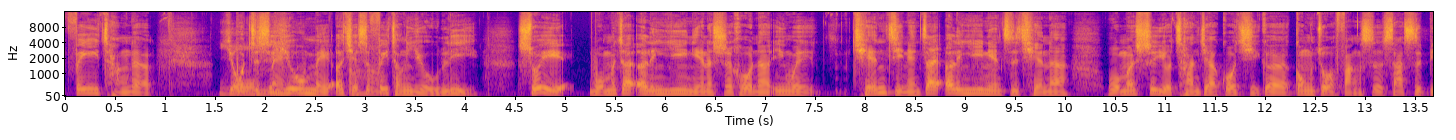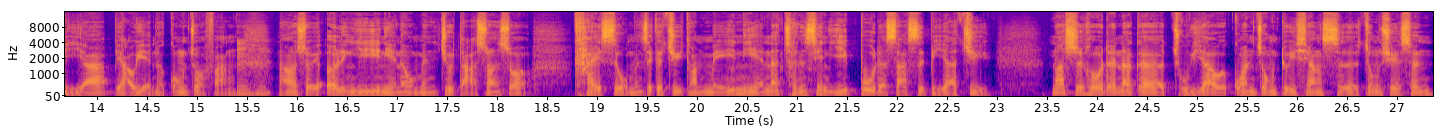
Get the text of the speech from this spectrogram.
非常的，不只是优美，而且是非常有力。所以我们在二零一一年的时候呢，因为前几年在二零一一年之前呢，我们是有参加过几个工作坊，是莎士比亚表演的工作坊。嗯然后所以二零一一年呢，我们就打算说，开始我们这个剧团每一年呢呈现一部的莎士比亚剧。那时候的那个主要观众对象是中学生，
